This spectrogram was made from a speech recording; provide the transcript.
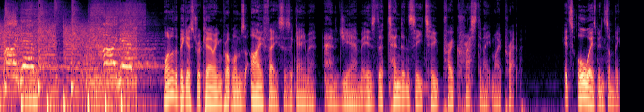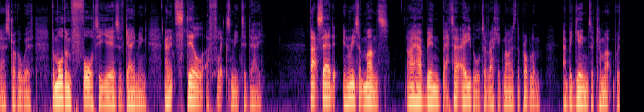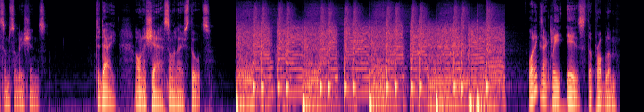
Oh yeah. Oh yeah. One of the biggest recurring problems I face as a gamer and GM is the tendency to procrastinate my prep. It's always been something I struggle with for more than 40 years of gaming, and it still afflicts me today. That said, in recent months, I have been better able to recognize the problem and begin to come up with some solutions. Today, I want to share some of those thoughts. What exactly is the problem?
